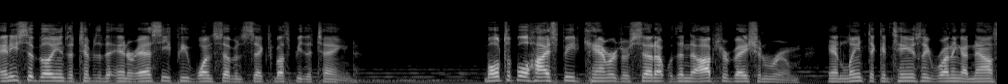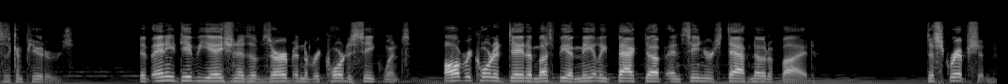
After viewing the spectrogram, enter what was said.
Any civilians attempting to enter SCP-176 must be detained. Multiple high-speed cameras are set up within the observation room and linked to continuously running analysis computers. If any deviation is observed in the recorded sequence, all recorded data must be immediately backed up and senior staff notified. Description:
